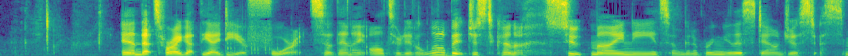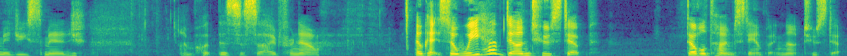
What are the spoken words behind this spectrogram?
and that's where I got the idea for it. So then I altered it a little bit just to kind of suit my needs. So I'm going to bring this down just a smidgy smidge and put this aside for now. Okay, so we have done two-step double time stamping, not two-step.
